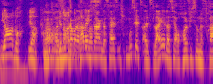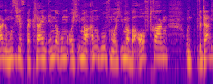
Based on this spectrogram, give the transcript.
ja, doch, ja. Kann man, ja, also genau, so kann man also das eigentlich sagen. Das heißt, ich muss jetzt als Laie, das ist ja auch häufig so eine Frage, muss ich jetzt bei kleinen Änderungen euch immer anrufen, euch immer beauftragen? Und da die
